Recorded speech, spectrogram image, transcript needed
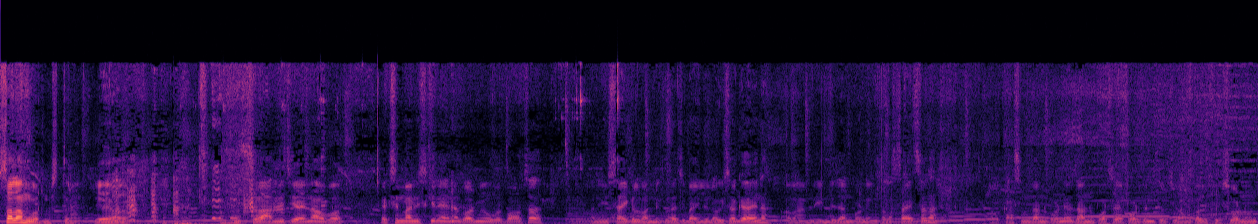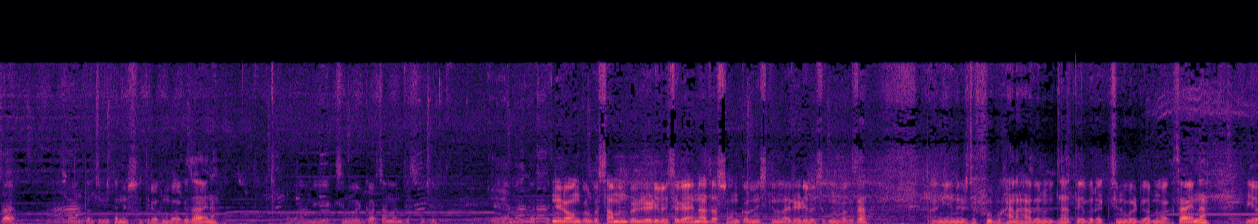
सलाम गर्नुहोस् त। ए। सो हामी चाहिँ होइन अब एकछिनमा निस्किने होइन गर्मी ओभर पावर छ अनि साइकल भन्ने कुरा चाहिँ भाइले लगिसक्यो होइन। अब हामीले हिँड्दै जानुपर्ने हुन्छ होला सायदसँग अब कासमा जानुपर्ने हो जानुपर्छ या पर्दैन त्यो चाहिँ अङ्कलले फिक्स गर्नुहुन्छ। सो अङ्कल चाहिँ उतानिर सुतिराख्नु भएको छ होइन। अब हामी एकछिन वेट गर्छौँ अनि त्यसपछि यहाँनिर अङ्कलको सामान पनि रेडी भइसक्यो होइन। जस्ट अङ्कल निस्किनलाई रेडी भइसक्नु भएको छ। अनि यहाँनिर चाहिँ फुपू खाना खाँदै हुनुहुन्छ त्यही भएर एकछिन वेट गर्नुभएको छ होइन। यो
